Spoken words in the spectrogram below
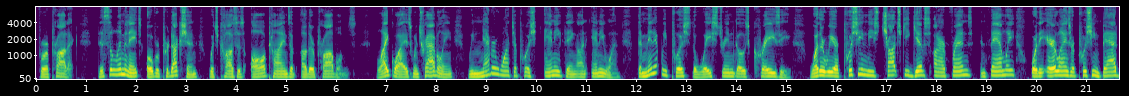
for a product. This eliminates overproduction, which causes all kinds of other problems. Likewise, when traveling, we never want to push anything on anyone. The minute we push, the waste stream goes crazy. Whether we are pushing these tchotchke gifts on our friends and family, or the airlines are pushing bad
